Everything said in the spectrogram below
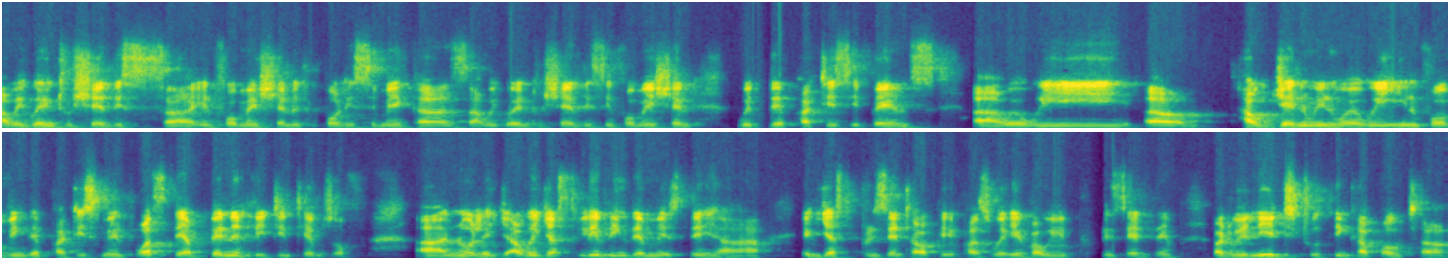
Are we going to share this uh, information with policymakers? Are we going to share this information with the participants? Uh, were we, um, how genuine were we involving the participants? What's their benefit in terms of uh, knowledge? Are we just leaving them as they are and just present our papers wherever we present them? But we need to think about uh,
